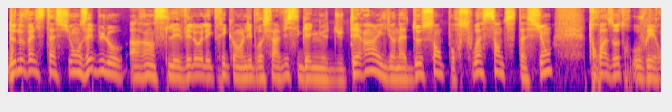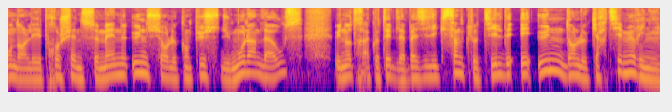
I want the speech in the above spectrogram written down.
De nouvelles stations Zébulo à Reims. Les vélos électriques en libre service gagnent du terrain. Il y en a 200 pour 60 stations. Trois autres ouvriront dans les prochaines semaines. Une sur le campus du Moulin de la Housse, une autre à côté de la basilique Sainte-Clotilde et une dans le quartier Murigny.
